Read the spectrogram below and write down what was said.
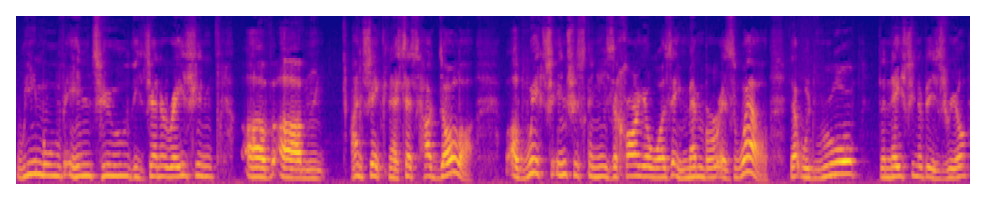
we move into the generation of um, Anshe Knesset Hagdolah, of which, interestingly, Zechariah was a member as well, that would rule the nation of Israel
